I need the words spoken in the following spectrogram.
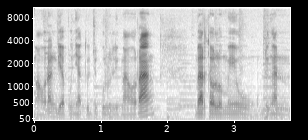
orang dia punya 75 orang Bartolomeo dengan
